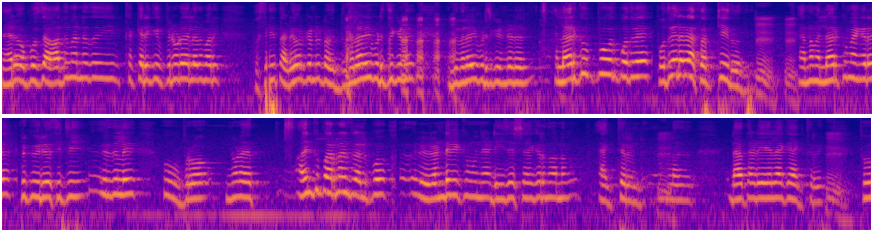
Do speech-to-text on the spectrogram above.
നേരെ ഓപ്പോസിറ്റ് ആദ്യം പറഞ്ഞത് ഈ കക്കരിക്ക് ഇപ്പിനോട് എല്ലാവരും പറയും പക്ഷേ ഈ തടി ഓർക്കണ്ട കേട്ടോ ഇതുമലായി പിടിച്ചിട്ട് പിടിച്ചിക്കണ് പിടിച്ചിട്ട് പിടിച്ചിട്ടുണ്ട് എല്ലാവർക്കും ഇപ്പോൾ പൊതുവെ പൊതുവെ എല്ലാവരും അക്സെപ്റ്റ് ചെയ്തു അത്. കാരണം എല്ലാവർക്കും ഭയങ്കര ഒരു ക്യൂരിയോസിറ്റി ഒരു ഇതിൽ ഓ ബ്രോ എന്നോട് അതെനിക്ക് പറഞ്ഞാൽ മനസ്സിലാവില്ല ഇപ്പോൾ രണ്ട് വീക്ക് മുന്നേ ഡി ജെ ശേഖർ എന്ന് പറഞ്ഞ ആക്ടർ ഉണ്ട്. നമ്മൾ ഡാത്തടിയിലൊക്കെ ആക്ടർ ഇപ്പോൾ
